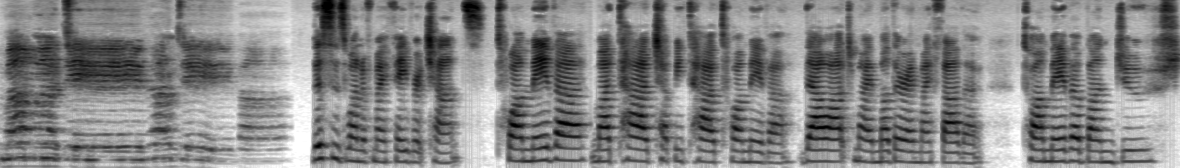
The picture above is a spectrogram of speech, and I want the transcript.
Mama Deva Deva This is one of my favorite chants. Twameva mata chapita twameva. Thou art my mother and my father. Twameva banjush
